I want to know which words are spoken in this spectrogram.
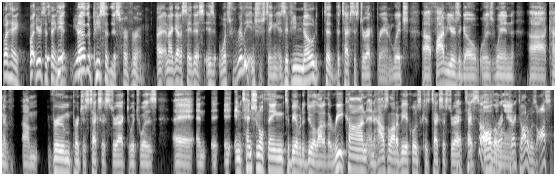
but hey, But here's the thing: The, the other piece of this for Vroom, I, and I got to say this is what's really interesting is if you know to the Texas Direct brand, which uh, five years ago was when uh, kind of um, Vroom purchased Texas Direct, which was a, an a- a- intentional thing to be able to do a lot of the recon and house a lot of vehicles because Texas yeah, Direct Texas has all the Direct, land. Direct Auto was awesome.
